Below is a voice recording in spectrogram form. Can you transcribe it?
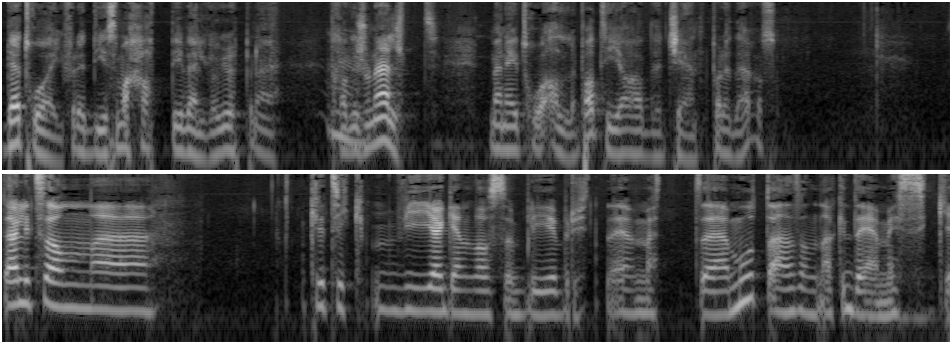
Det tror jeg, for det er de som har hatt de velgergruppene tradisjonelt. Men jeg tror alle partier hadde tjent på det der. altså. Det er litt sånn uh, kritikk vi i Agenda også blir brutt, uh, møtt uh, mot. Er en sånn akademisk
